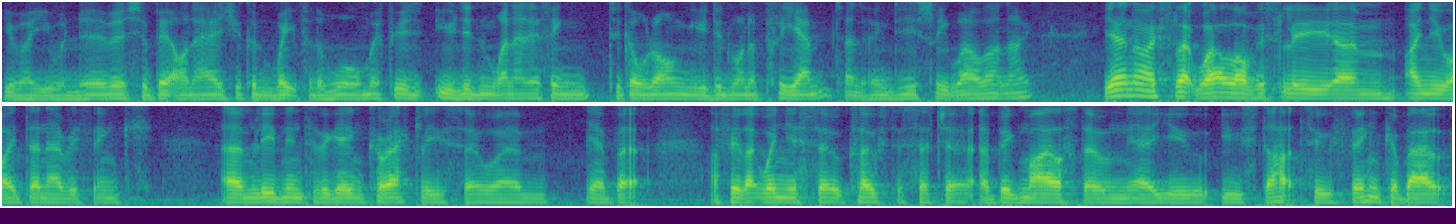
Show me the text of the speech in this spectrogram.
you were you were nervous, a bit on edge. You couldn't wait for the warm up. You, you didn't want anything to go wrong. You didn't want to preempt anything. Did you sleep well that night? Yeah, no, I slept well. Obviously, um, I knew I'd done everything um, leading into the game correctly. So um, yeah, but I feel like when you're so close to such a, a big milestone, yeah, you you start to think about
